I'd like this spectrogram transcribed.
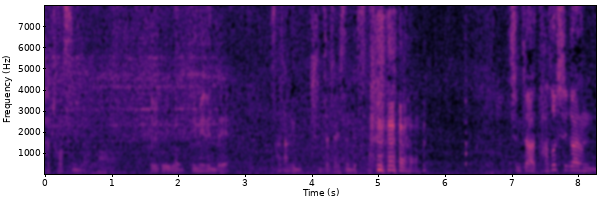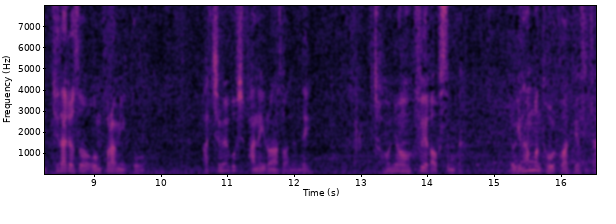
다 좋았습니다. 아, 그리고 이건 비밀인데, 사장님 진짜 잘생겼어요. 진짜 5시간 기다려서 온 보람이 있고, 아침 7시 반에 일어나서 왔는데, 전혀 후회가 없습니다. 여긴 한번 더 올 것 같아요, 진짜.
